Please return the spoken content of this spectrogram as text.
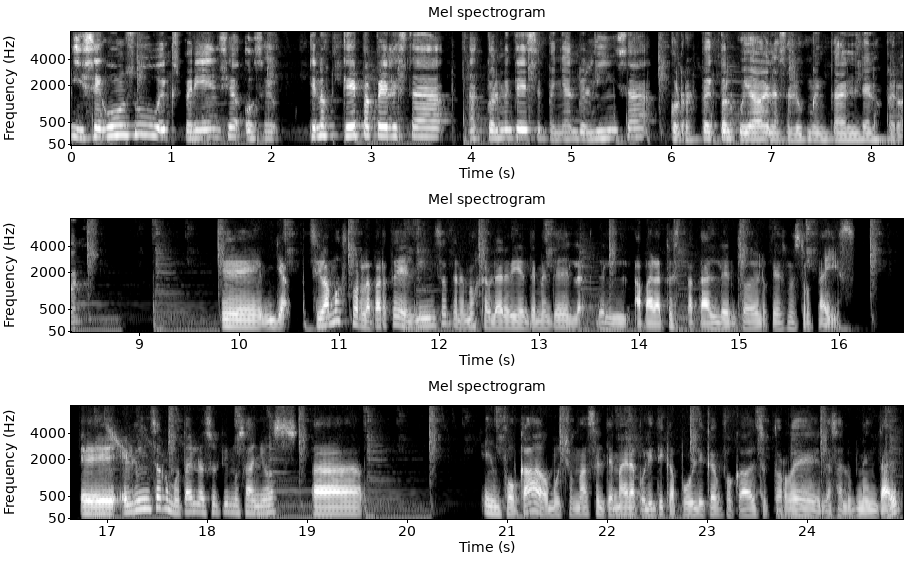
Y según su experiencia, o sea, ¿Qué, papel está actualmente desempeñando el MINSA con respecto al cuidado de la salud mental de los peruanos? Eh, ya, si vamos por la parte del MINSA, tenemos que hablar evidentemente del, aparato estatal dentro de lo que es nuestro país. Eh, el MINSA como tal en los últimos años ha enfocado mucho más el tema de la política pública enfocado al sector de la salud mental.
